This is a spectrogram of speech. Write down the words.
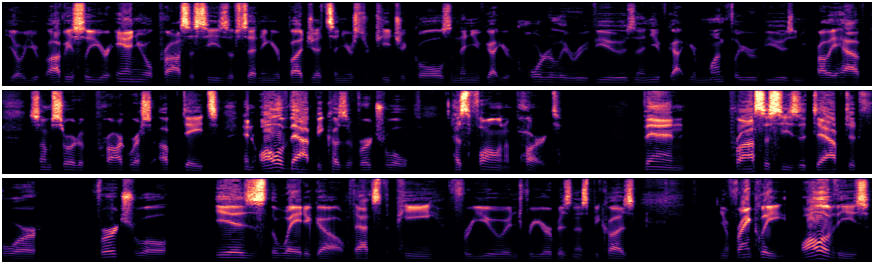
you know, your, obviously your annual processes of setting your budgets and your strategic goals, and then you've got your quarterly reviews, and then you've got your monthly reviews, and you probably have some sort of progress updates, and all of that because of virtual has fallen apart. Then processes adapted for virtual is the way to go. That's the P for you and for your business because, you know, frankly, all of these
